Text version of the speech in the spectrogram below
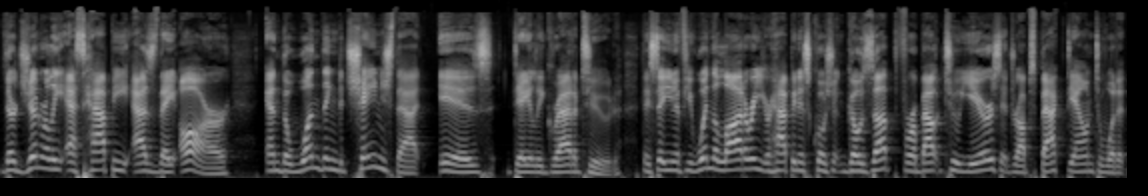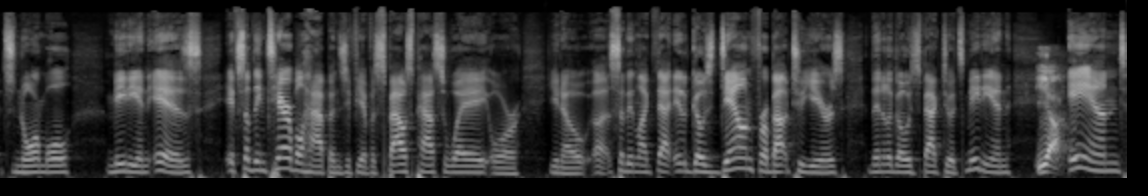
they're generally as happy as they are. And the one thing to change that is daily gratitude. They say, you know, if you win the lottery, your happiness quotient goes up for about two years. It drops back down to what its normal median is. If something terrible happens, if you have a spouse pass away or, you know, uh, something like that, it goes down for about two years. Then it goes back to its median. Yeah. And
